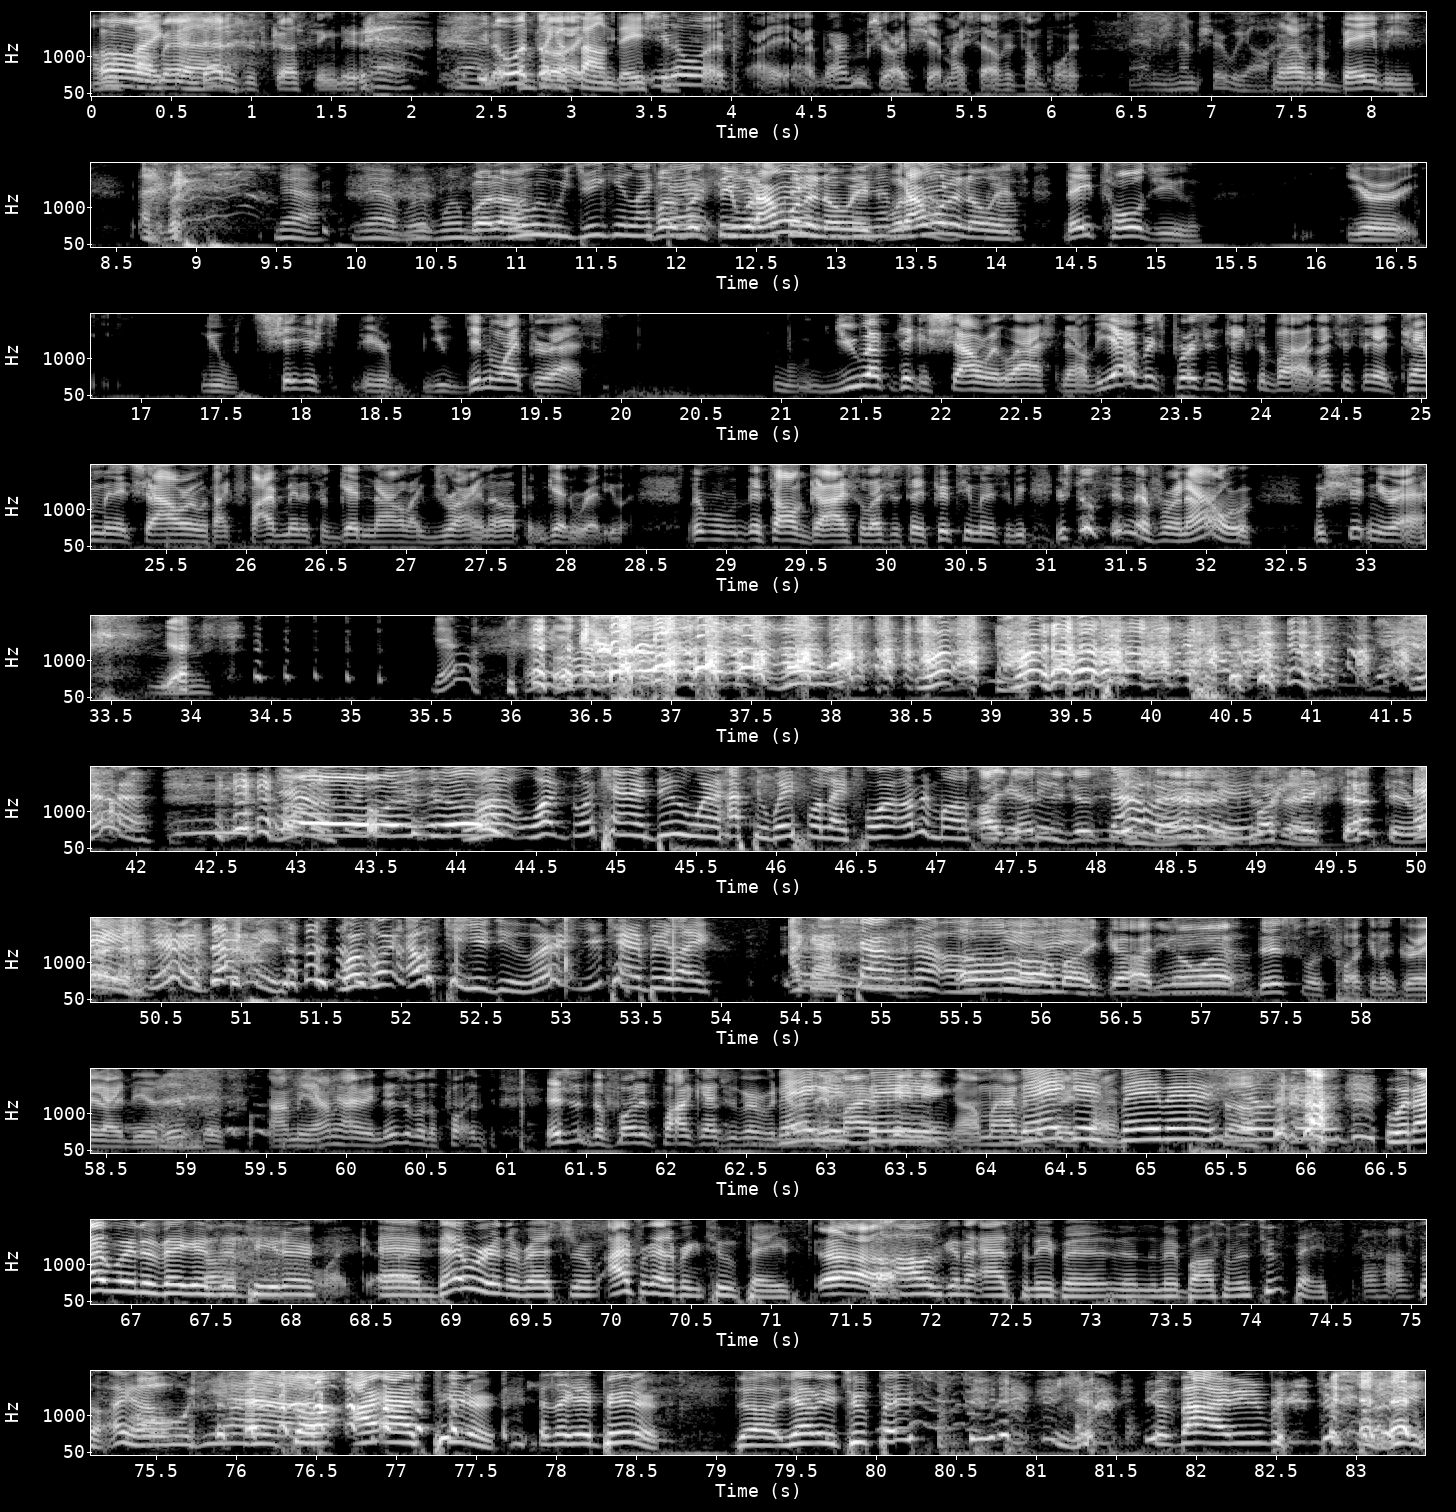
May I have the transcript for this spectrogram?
Almost oh like, man, uh, that is disgusting, dude. yeah, yeah. You know what? Almost like a a I- foundation. You know what? I, I, I'm sure I've shit myself at some point I mean, I'm sure we all. when I was a baby. Yeah, yeah. When, when, But, um, when we drinking like but that. but see, you what know I want to know is what I want to know so. is they told you you're you shit your your you didn't wipe your ass. You have to take a shower last now. The average person takes about let's just say a ten minute shower with like five minutes of getting out, like drying up and getting ready. It's all guys, so let's just say fifteen minutes to be. You're still sitting there for an hour with shit in your ass. Yes. Yeah. Hey, what, what, what, what, what, yeah. Oh my god. What, what, what can I do when I have to wait for like four other motherfuckers I guess to you just sit shower there and shit? fucking accept it, right? Hey, yeah, exactly. what, what else can you do? Right? You can't be like, I got to shower now. Oh, Oh, shit. my god! You know There you what? This was fucking a great idea. This was. I mean, I'm having. This is what the fun. This is the funnest podcast we've ever done. In Vegas, my baby. opinion, I'm having a great Vegas, time. baby. So- you know what I'm saying? when I went to Vegas with Oh, Peter my God. and they were in the restroom, I forgot to bring toothpaste. So I was gonna ask Felipe to let me borrow some of his toothpaste. Uh-huh. So you know, Oh yeah. and so I asked Peter. I was like, "Hey Peter, do you have any toothpaste?" he goes, "Nah, I didn't bring a toothbrush.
